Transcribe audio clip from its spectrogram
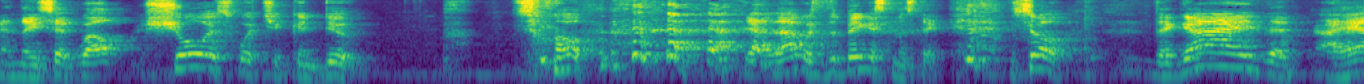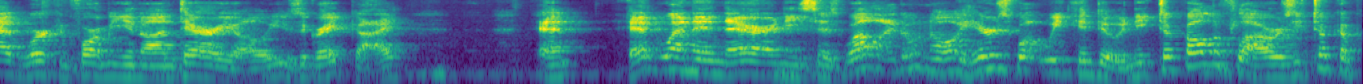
and they said, Well, show us what you can do. So, yeah, that was the biggest mistake. So, the guy that I had working for me in Ontario, he was a great guy. And Ed went in there and he says, Well, I don't know, here's what we can do. And he took all the flowers, he took them,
